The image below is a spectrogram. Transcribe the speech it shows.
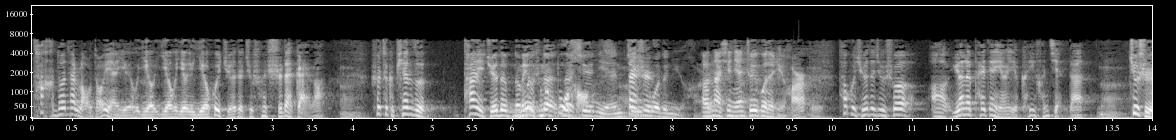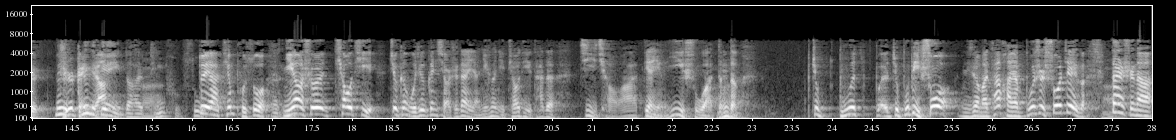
他很多他老导演也也也也也会觉得，就说时代改了，说这个片子。他也觉得没有什么不好，但是啊，那些年追过的女孩，他会觉得就是说啊，原来拍电影也可以很简单，就是只给那个电影倒还挺朴素。对呀，挺朴素。你要说挑剔，就跟我就跟《小时代》一样，你说你挑剔他的技巧啊、电影艺术啊等等，就不不就不必说，你知道吗？他好像不是说这个，但是呢。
